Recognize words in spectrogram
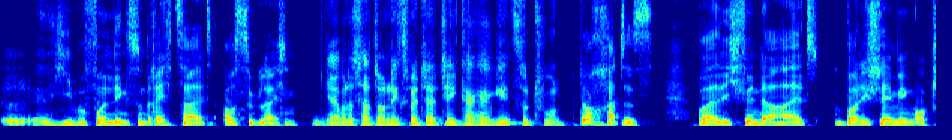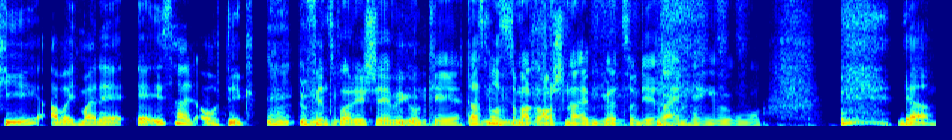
äh, Hiebe von links und rechts halt auszugleichen. Ja, aber das hat doch nichts mit der TKKG zu tun. Doch, hat es. Weil ich finde halt Bodyshaming okay, aber ich meine, er ist halt auch dick. Du findest Bodyshaming okay. Das musst du mal rausschneiden, Götz, und dir reinhängen irgendwo. Ja,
